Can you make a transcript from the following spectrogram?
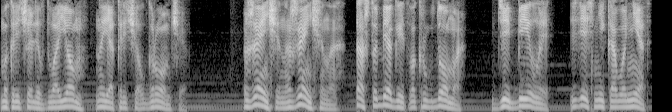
Мы кричали вдвоем, но я кричал громче. «Женщина, женщина! Та, что бегает вокруг дома! Дебилы! Здесь никого нет!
